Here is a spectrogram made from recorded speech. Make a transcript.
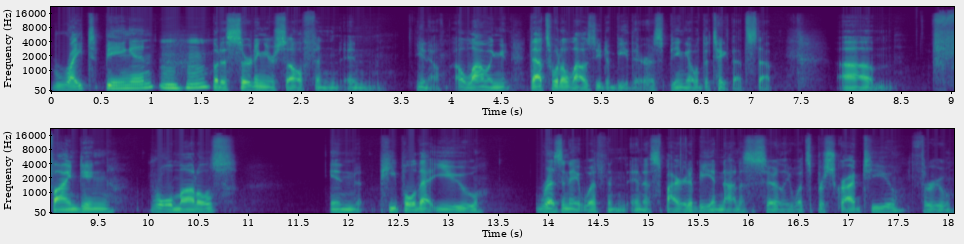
right being in, Mm-hmm. but asserting yourself and and you know allowing that's what allows you to be there is being able to take that step um, finding role models in people that you resonate with and, and aspire to be and not necessarily what's prescribed to you through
